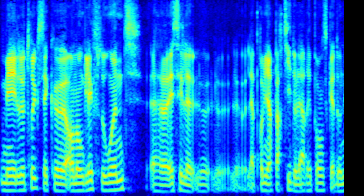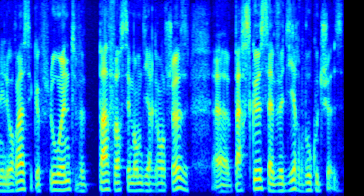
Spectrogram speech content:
mais le truc c'est que en anglais fluent euh, et c'est la première partie de la réponse qu'a donnée Laura c'est que fluent veut pas forcément dire grand chose parce que ça veut dire beaucoup de choses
